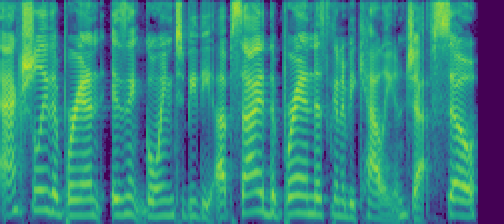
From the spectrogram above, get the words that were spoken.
actually, the brand isn't going to be the upside. The brand is going to be Callie and Jeff. So,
